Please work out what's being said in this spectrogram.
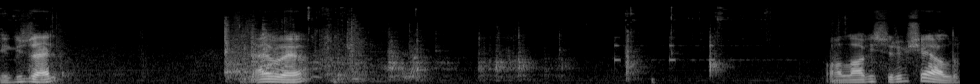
E güzel. Gel buraya. Vallahi bir sürü bir şey aldım.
